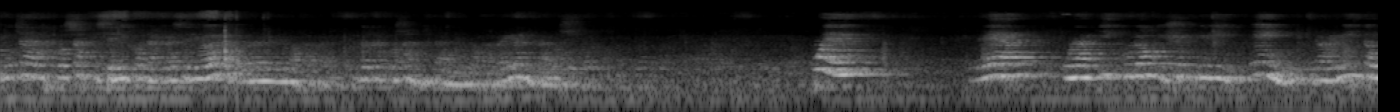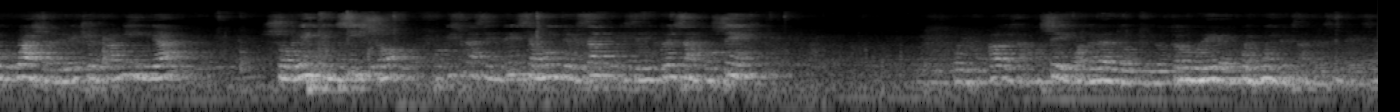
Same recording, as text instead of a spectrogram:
muchas de las cosas que se dijo en la clase de hoy la ponen en el Y otras cosas no están en la carrera ni en los Leer un artículo que yo escribí en la revista uruguaya de Derecho de Familia sobre este inciso, porque es una sentencia muy interesante que se dictó en San José, por el juzgado de San José, cuando era el doctor Burega, después muy interesante la sentencia,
